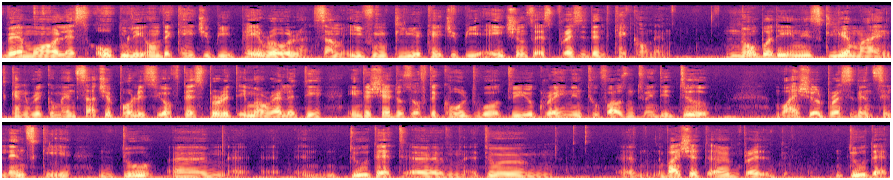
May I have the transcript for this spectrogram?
were more or less openly on the KGB payroll, some even clear KGB agents as President Kekkonen. Nobody in his clear mind can recommend such a policy of desperate immorality in the shadows of the Cold War to Ukraine in 2022. Why should President Zelensky do um, do that? Um, to um, um why should um, do that?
